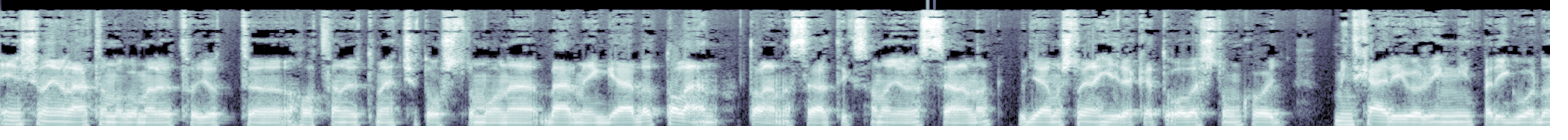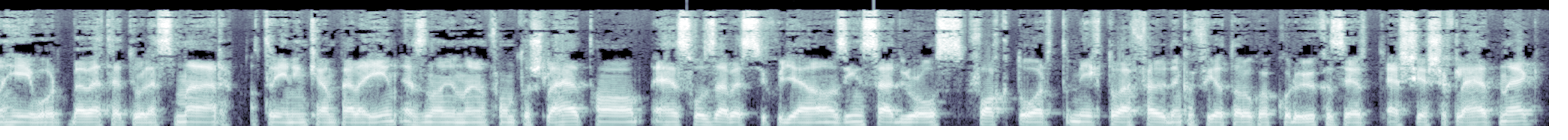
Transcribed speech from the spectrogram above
én sem nagyon látom magam előtt, hogy ott 65 meccset ostromolná bármelyik gárda, talán, talán a Celtics, ha nagyon összeállnak. Ugye most olyan híreket olvastunk, hogy mind Kyrie Irving, mind pedig Gordon Hayward bevethető lesz már a training camp elején, ez nagyon-nagyon fontos lehet. Ha ehhez hozzáveszünk ugye az inside growth faktort, még tovább fejlődnek a fiatalok, akkor ők azért esélyesek lehetnek,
